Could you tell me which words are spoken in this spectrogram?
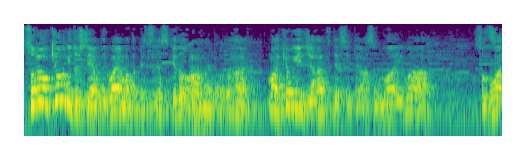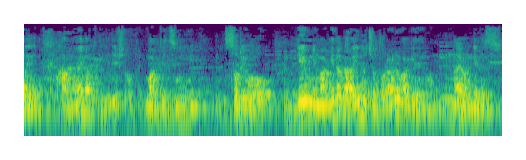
それを競技としてやってる場合はまた別ですけどはい。まあ、競技じゃなくてそうやって遊ぶ場合はそこまで考えなくていいでしょうまあ別にそれをゲームに負けたから命を取られるわけでもないわけですし、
